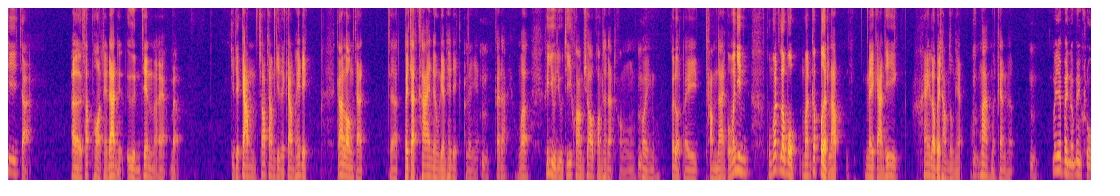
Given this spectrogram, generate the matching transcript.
ที่จะเอ่อ support ในด้านอื่น ๆ เช่นเอ่อแบบกิจกรรม ชอบทำกิจกรรมให้เด็ก ก็ลองจัดจะไปจัดค่ายในโรงเรียนให้เด็กอะไรเงี้ยอืมก็ได้ ผมว่าคืออยู่อยู่ที่ความชอบความถนัดของอืมตัวเองกระโดดไปทำได้ ผมว่ายิน ผมว่าระบบมันก็เปิดรับ ในการที่ให้เราไปทำตรงเนี้ยมากเหมือนกันนะไม่จำเป็นต้องเป็นครู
